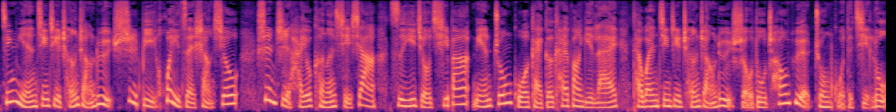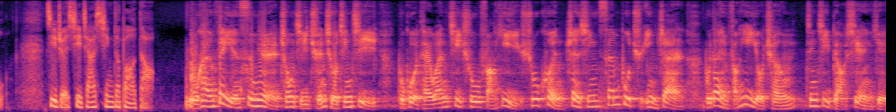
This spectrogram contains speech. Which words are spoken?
今年经济成长率势必会在上修，甚至还有可能写下自一九七八年中国改革开放以来台湾经济成长率首度超越中国的纪录。记者谢嘉欣的报道。武汉肺炎肆虐，冲击全球经济。不过，台湾祭出防疫、纾困、振兴三部曲应战，不但防疫有成，经济表现也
